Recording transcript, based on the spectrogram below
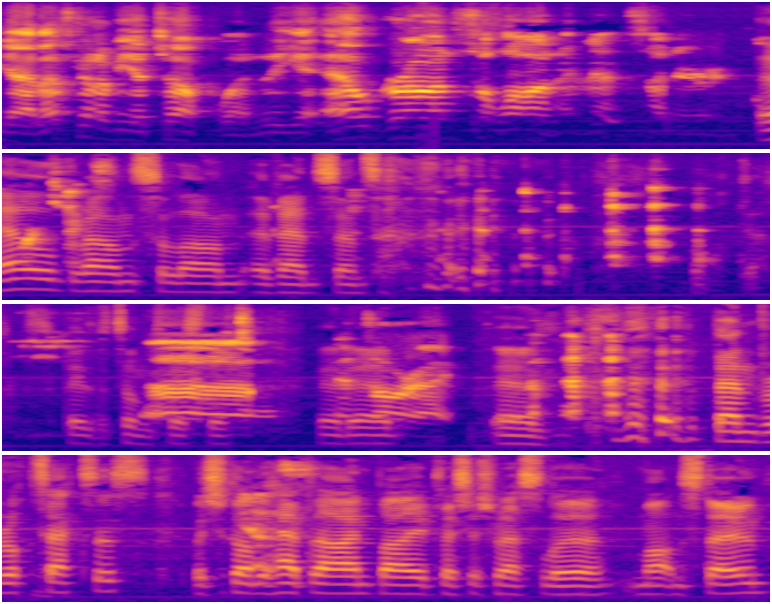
Yeah, that's going to be a tough one. The El Gran Salon Event Center. El Texas. Grand Salon Event Centre. oh, God, bit of a tongue Uh, twister. that's um, all right. um, Benbrook, Texas, which is going to be headlined by British wrestler Martin Stone,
